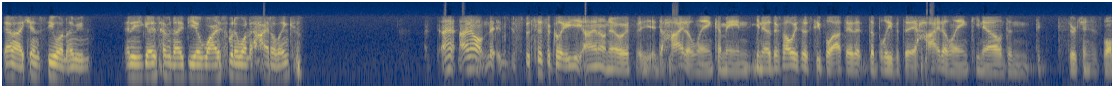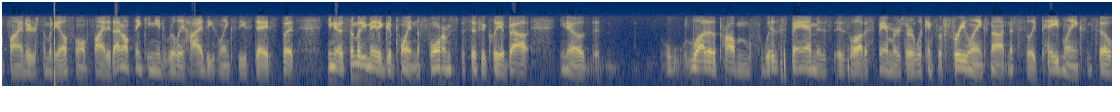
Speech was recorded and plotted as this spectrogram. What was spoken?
Yeah, I can't see one. I mean, any of you guys have an idea why somebody want to hide a link? I, don't specifically. I don't know if uh, to hide a link. I mean, you know, there's always those people out there that, that believe if they hide a link, you know, then the search engines won't find it or somebody else won't find it. I don't think you need to really hide these links these days. But you know, somebody made a good point in the forum specifically about you know. A lot of the problems with spam is, is a lot of spammers are looking for free links, not necessarily paid links. And so,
